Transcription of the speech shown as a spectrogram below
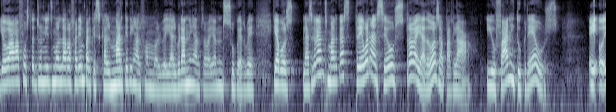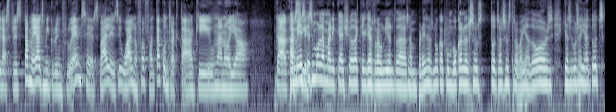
jo agafo Estats Units molt de referent perquè és que el màrqueting el fan molt bé i el branding el treballen superbé. Llavors, les grans marques treuen els seus treballadors a parlar i ho fan i tu creus. I, o, I després també els microinfluencers, vale? és igual, no fa falta contractar aquí una noia que, que A més, sí. és molt americà això d'aquelles reunions de les empreses, no? que convoquen els seus, tots els seus treballadors i els veus allà tots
